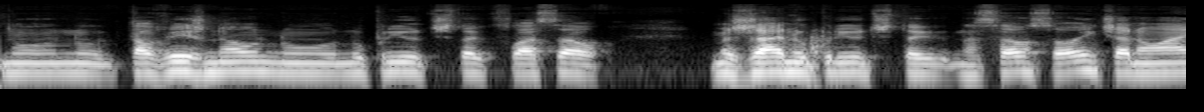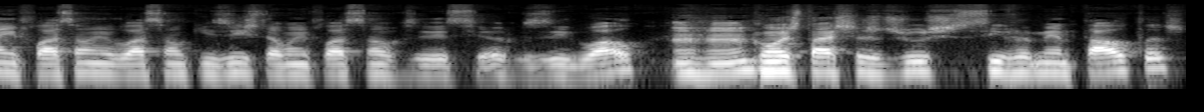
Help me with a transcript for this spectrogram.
no, no, talvez não no, no, período de estagflação, mas já no período de estagnação só, em que já não há inflação, a inflação que existe é uma inflação residual, uhum. com as taxas de juros excessivamente altas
